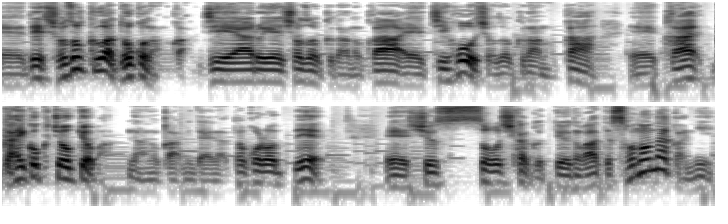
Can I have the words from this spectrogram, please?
えーで、所属はどこなのか、JRA 所属なのか、えー地方所属なのか、えー外国調教馬なのか、みたいなところで、え出走資格っていうのがあって、その中に、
